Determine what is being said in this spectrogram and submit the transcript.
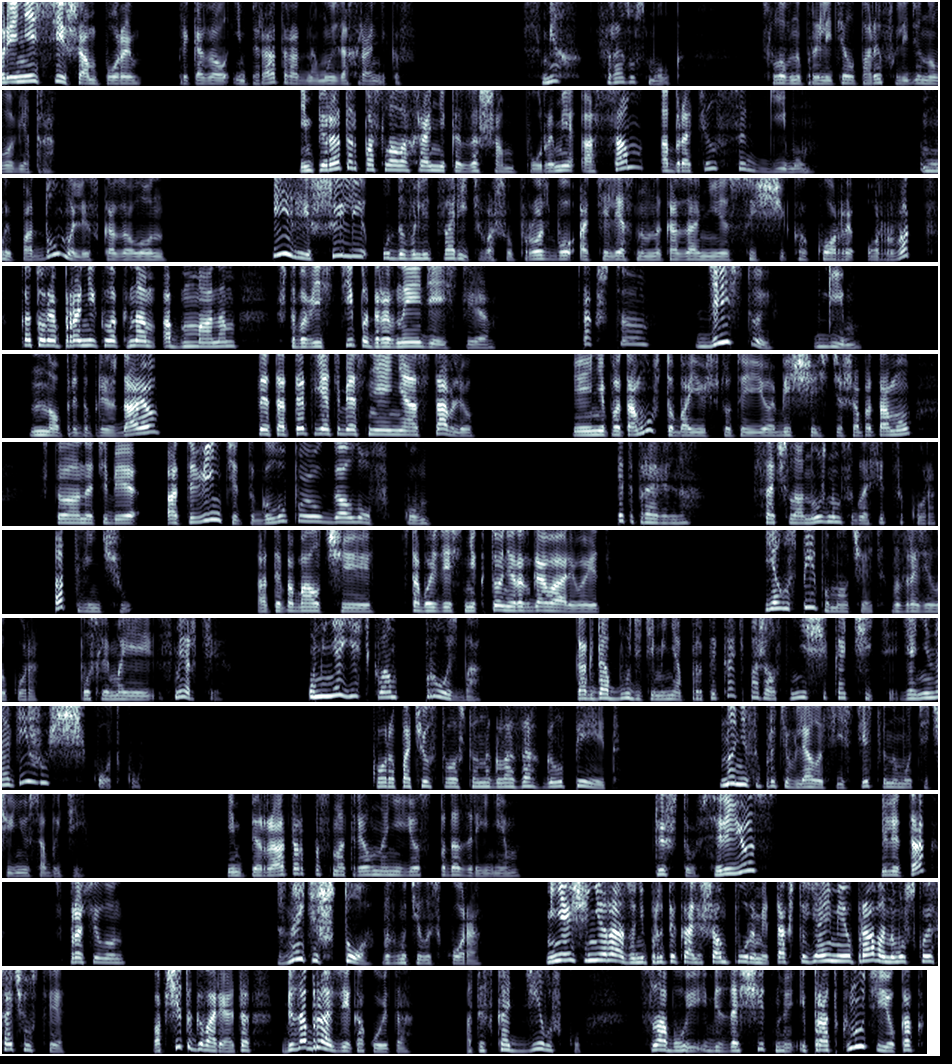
«Принеси шампуры», — приказал император одному из охранников. Смех сразу смолк, словно пролетел порыв ледяного ветра. Император послал охранника за шампурами, а сам обратился к Гиму. «Мы подумали», — сказал он, — «и решили удовлетворить вашу просьбу о телесном наказании сыщика Коры Орват, которая проникла к нам обманом, чтобы вести подрывные действия. Так что действуй, Гим. Но предупреждаю, тет-а-тет -тет я тебя с ней не оставлю. И не потому, что боюсь, что ты ее обесчестишь, а потому, что она тебе отвинтит глупую головку. Это правильно, сочла нужным согласиться Кора. Отвинчу. А ты помолчи, с тобой здесь никто не разговаривает. Я успею помолчать, возразила Кора, после моей смерти. У меня есть к вам просьба. Когда будете меня протыкать, пожалуйста, не щекочите. Я ненавижу щекотку. Кора почувствовала, что на глазах глупеет, но не сопротивлялась естественному течению событий. Император посмотрел на нее с подозрением. «Ты что, всерьез? Или так?» — спросил он. «Знаете что?» — возмутилась Кора. «Меня еще ни разу не протыкали шампурами, так что я имею право на мужское сочувствие. Вообще-то говоря, это безобразие какое-то отыскать девушку, слабую и беззащитную, и проткнуть ее, как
